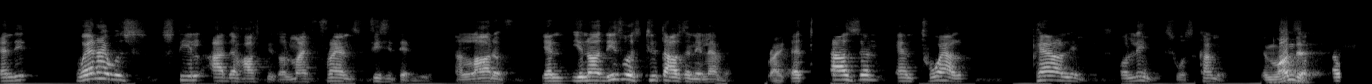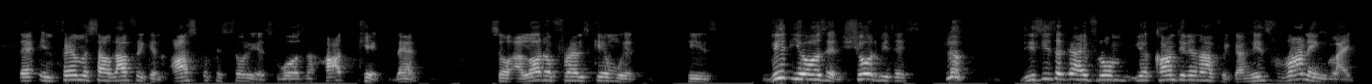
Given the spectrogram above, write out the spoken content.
and it, when I was still at the hospital, my friends visited me. A lot of, and you know, this was 2011. Right. The 2012 Paralympics, Olympics was coming. In London. The infamous South African Oscar Pistorius was a hot kick then. So a lot of friends came with his videos and showed me, says, look, this is a guy from your continent, Africa. He's running like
